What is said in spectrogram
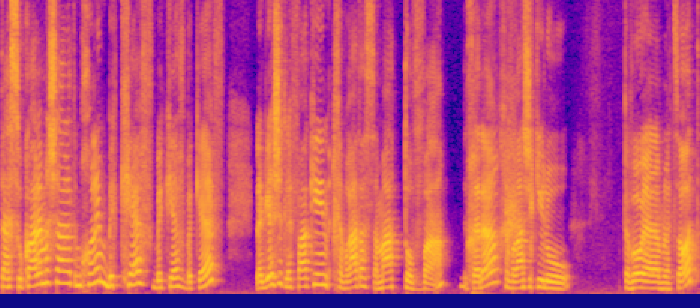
תעסוקה למשל, אתם יכולים בכיף, בכיף, בכיף, לגשת לפאקינג חברת השמה טובה, בסדר? חברה שכאילו, תבואו אליה להמלצות,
